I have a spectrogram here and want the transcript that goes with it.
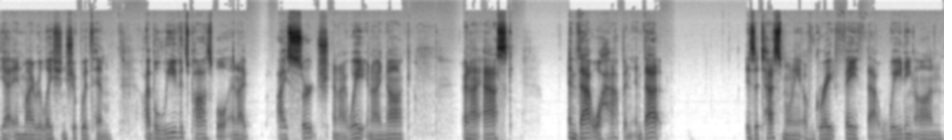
yet in my relationship with Him, I believe it's possible and I, I search and I wait and I knock and I ask, and that will happen. And that is a testimony of great faith that waiting on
